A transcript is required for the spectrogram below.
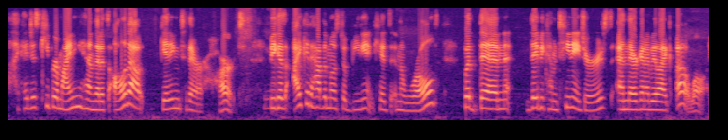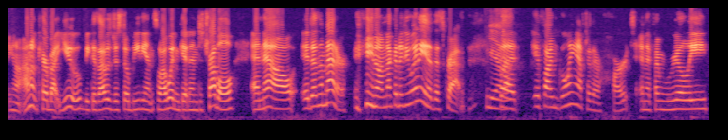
like, I just keep reminding him that it's all about getting to their heart Yeah. because I could have the most obedient kids in the world, but then they become teenagers and they're going to be like, oh, well, you know, I don't care about you because I was just obedient so I wouldn't get into trouble. And now it doesn't matter. you know, I'm not going to do any of this crap. Yeah. But if I'm going after their heart and if I'm really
